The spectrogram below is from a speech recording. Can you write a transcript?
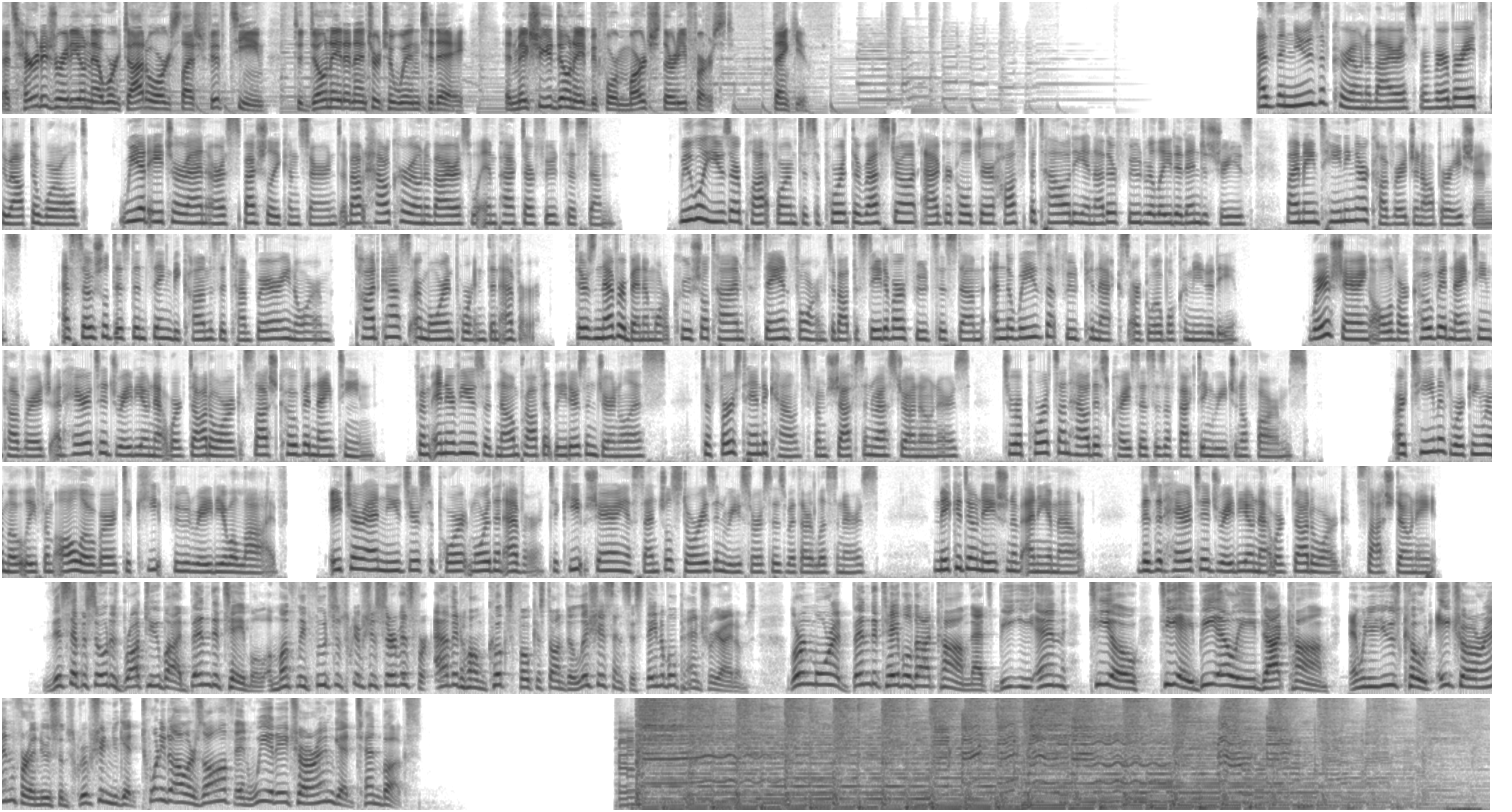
That's heritageradionetwork.org slash 15 to donate and enter to win today. And make sure you donate before March 31st. Thank you. As the news of coronavirus reverberates throughout the world, we at HRN are especially concerned about how coronavirus will impact our food system. We will use our platform to support the restaurant, agriculture, hospitality, and other food related industries by maintaining our coverage and operations. As social distancing becomes the temporary norm, podcasts are more important than ever. There's never been a more crucial time to stay informed about the state of our food system and the ways that food connects our global community. We're sharing all of our COVID-19 coverage at heritageradionetwork.org/covid19, from interviews with nonprofit leaders and journalists to first-hand accounts from chefs and restaurant owners to reports on how this crisis is affecting regional farms. Our team is working remotely from all over to keep food radio alive. HRN needs your support more than ever to keep sharing essential stories and resources with our listeners. Make a donation of any amount. Visit heritageradionetwork.org/donate. This episode is brought to you by Bento Table, a monthly food subscription service for avid home cooks focused on delicious and sustainable pantry items. Learn more at bentotable.com. That's B E N T O T A B L E.com. And when you use code HRN for a new subscription, you get $20 off, and we at HRN get 10 bucks.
